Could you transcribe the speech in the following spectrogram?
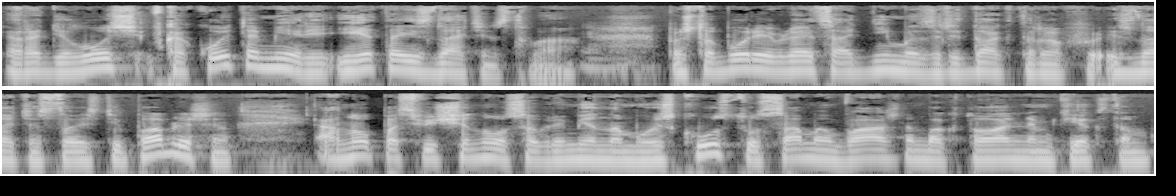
родилось в какой-то мере и это издательство. Потому что Боря является одним из редакторов издательства ST Publishing. Оно посвящено современному искусству, самым важным, актуальным текстам,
